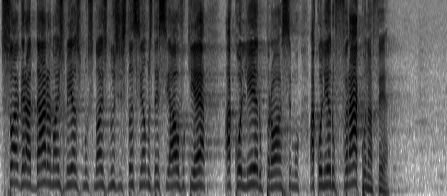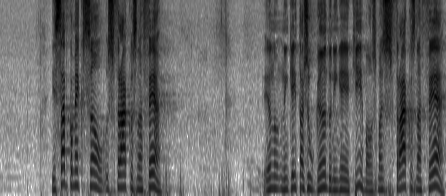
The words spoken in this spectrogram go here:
só agradar a nós mesmos, nós nos distanciamos desse alvo que é acolher o próximo, acolher o fraco na fé. E sabe como é que são os fracos na fé? Eu não, ninguém está julgando ninguém aqui, irmãos, mas os fracos na fé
